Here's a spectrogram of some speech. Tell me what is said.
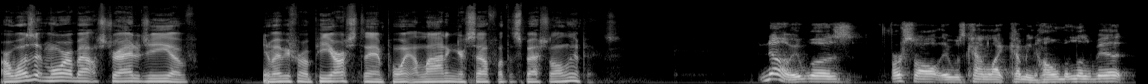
or was it more about strategy of, you know, maybe from a PR standpoint, aligning yourself with the Special Olympics? No, it was first of all, it was kind of like coming home a little bit.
